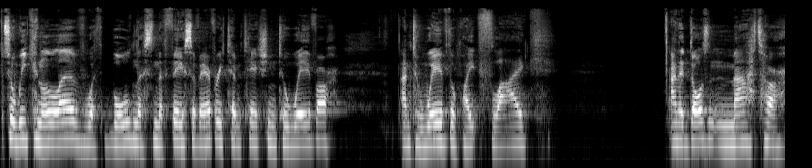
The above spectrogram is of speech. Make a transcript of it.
so we can live with boldness in the face of every temptation to waver and to wave the white flag. And it doesn't matter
